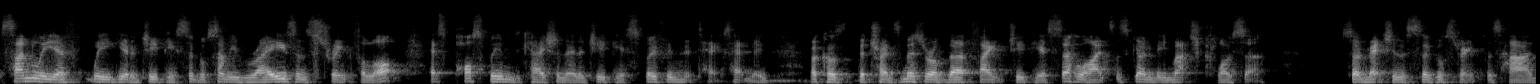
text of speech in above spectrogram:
suddenly if we get a GPS signal suddenly raise in strength a lot, that's possibly an indication that a GPS spoofing attack's happening because the transmitter of the fake GPS satellites is going to be much closer. So matching the signal strength is hard.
